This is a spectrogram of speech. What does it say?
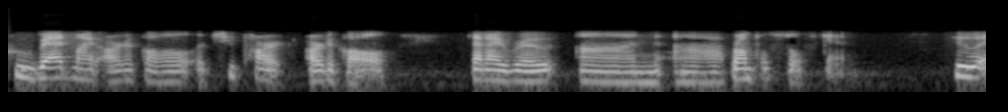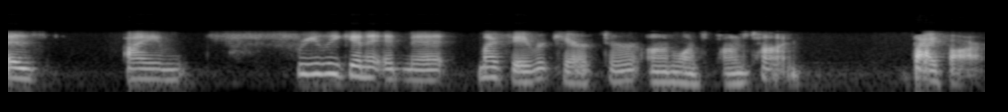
who read my article, a two-part article that I wrote on uh, Rumpelstiltskin, who, as I am freely going to admit, my favorite character on Once Upon a Time, by far.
